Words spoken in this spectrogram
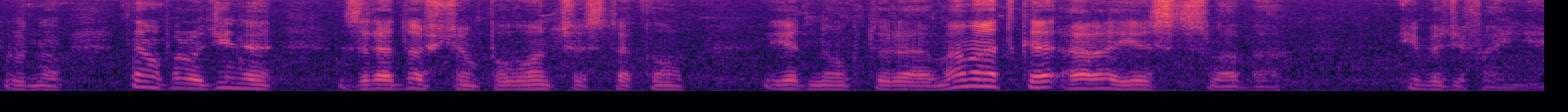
trudno. Tę rodzinę z radością połączę z taką jedną, która ma matkę, ale jest słaba i będzie fajnie.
